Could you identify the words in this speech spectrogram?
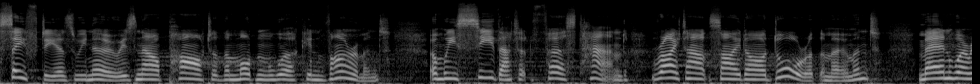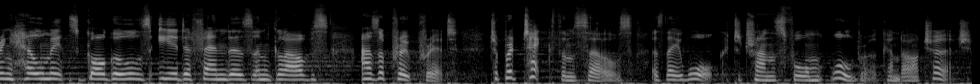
Safety, as we know, is now part of the modern work environment, and we see that at first hand right outside our door at the moment. Men wearing helmets, goggles, ear defenders, and gloves as appropriate to protect themselves as they walk to transform Walbrook and our church.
